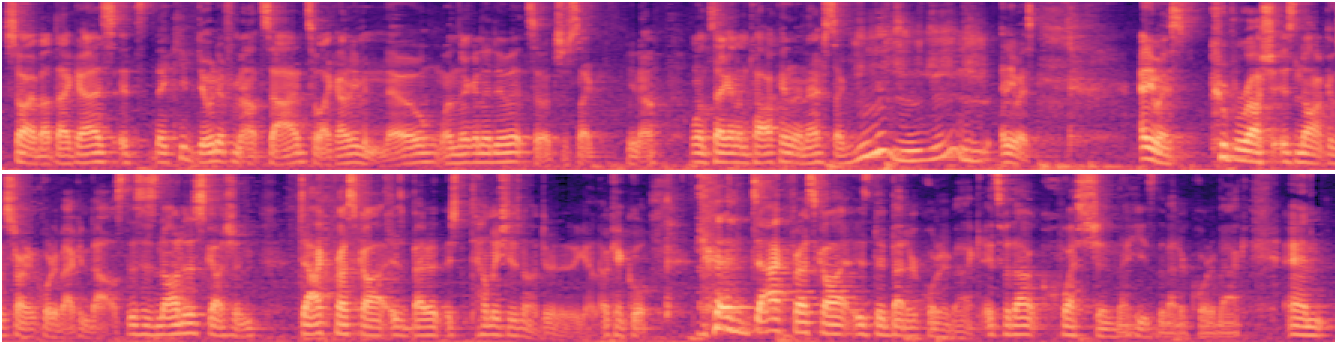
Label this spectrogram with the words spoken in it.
Sorry about that, guys. It's they keep doing it from outside, so like I don't even know when they're gonna do it. So it's just like you know, one second I'm talking, the next like. Anyways, anyways, Cooper Rush is not the starting quarterback in Dallas. This is not a discussion. Dak Prescott is better. Tell me she's not doing it again. Okay, cool. Dak Prescott is the better quarterback. It's without question that he's the better quarterback, and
